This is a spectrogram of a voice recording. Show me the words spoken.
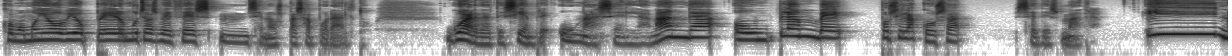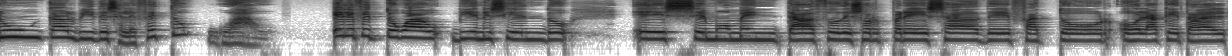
como muy obvio, pero muchas veces mm, se nos pasa por alto. Guárdate siempre un as en la manga o un plan B por si la cosa se desmadra. Y nunca olvides el efecto wow. El efecto wow viene siendo ese momentazo de sorpresa, de factor, hola, ¿qué tal?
